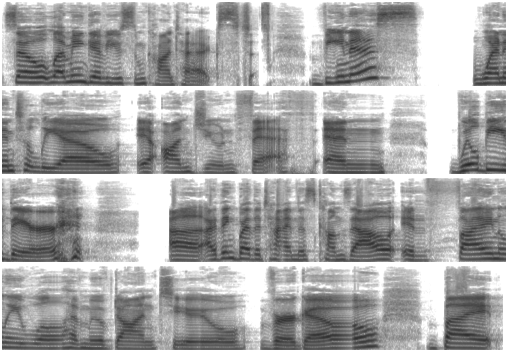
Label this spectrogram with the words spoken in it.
So let me give you some context. Venus went into Leo on June 5th and will be there. Uh, I think by the time this comes out, it finally will have moved on to Virgo. But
